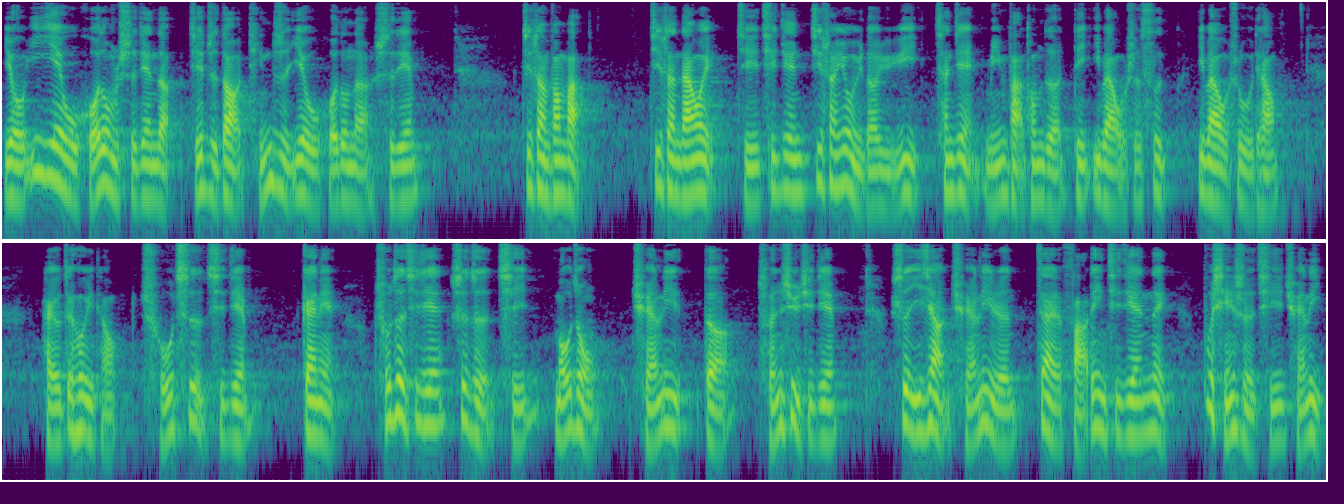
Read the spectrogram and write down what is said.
有异业务活动时间的，截止到停止业务活动的时间。计算方法、计算单位及期间计算用语的语义，参见《民法通则》第一百五十四、一百五十五条。还有最后一条，除斥期间概念。除斥期间是指其某种权利的。存续期间是一项权利人在法定期间内不行使其权利，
